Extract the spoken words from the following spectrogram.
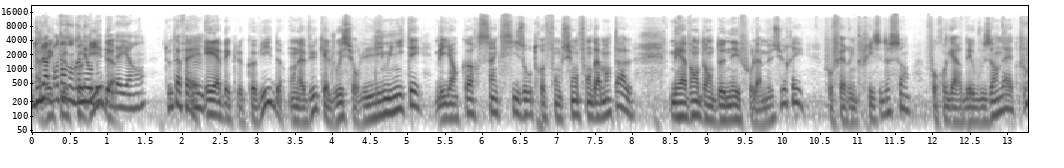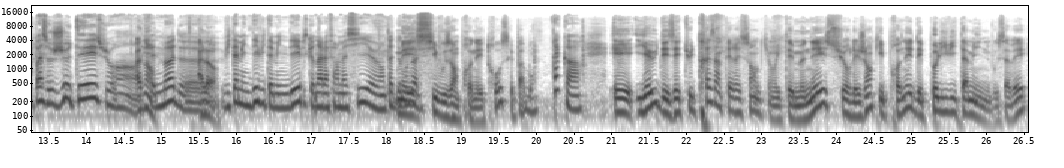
D'où l'importance d'en donner au Covid- bébé d'ailleurs. hein. tout à fait. Mm. Et avec le Covid, on a vu qu'elle jouait sur l'immunité. Mais il y a encore 5-6 autres fonctions fondamentales. Mais avant d'en donner, il faut la mesurer. Il faut faire une prise de sang. Faut regarder où vous en êtes. Faut pas se jeter sur un Ah effet de mode. euh, Alors. vitamine D, vitamine D, parce en a la pharmacie euh, en tête de Mais si vous en prenez trop, c'est pas bon. D'accord. Et il y a eu des études très intéressantes qui ont été menées sur les gens qui prenaient des polyvitamines. Vous savez,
